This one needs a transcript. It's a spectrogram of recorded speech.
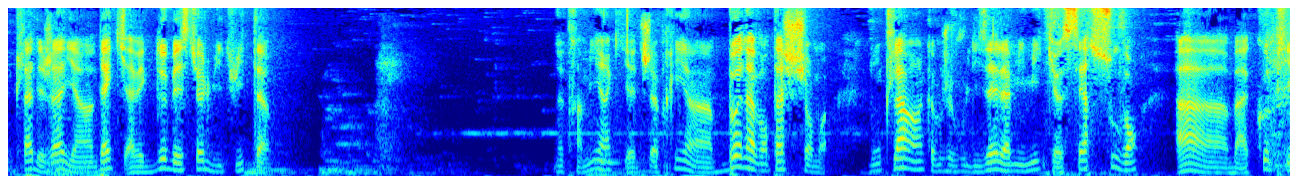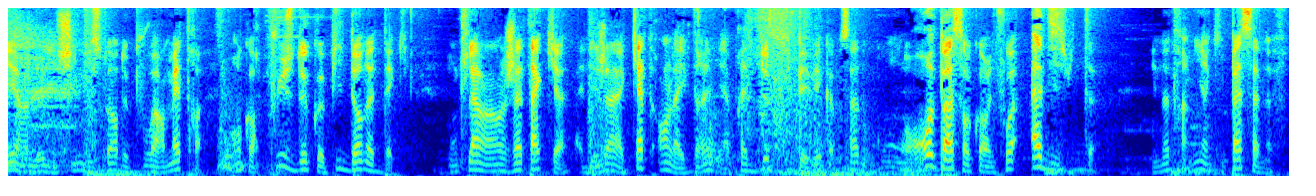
Donc là déjà il y a un deck avec deux bestioles 8-8. Notre ami hein, qui a déjà pris un bon avantage sur moi. Donc là, comme je vous le disais, la mimique sert souvent à bah, copier le leashing, histoire de pouvoir mettre encore plus de copies dans notre deck. Donc là, j'attaque déjà à 4 en live drain et après 2 petits PV comme ça, donc on repasse encore une fois à 18. Et notre ami hein, qui passe à 9.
